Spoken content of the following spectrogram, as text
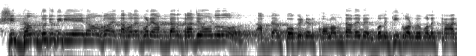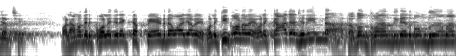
সিদ্ধান্ত যদি নিয়ে নেওয়া হয়, তাহলে পরে আপনার কাজে অনুরোধ, আপনার পকেটের কলমটা দেবেন। বলে, কি করবে? বলে, কাজ আছে। বলে, আমাদের কলেজের একটা প্যাড দেওয়া যাবে। বলে, কি করবে? বলে, কাজ আছে দিন না, ততক্ষণ দিনের বন্ধু আমার।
